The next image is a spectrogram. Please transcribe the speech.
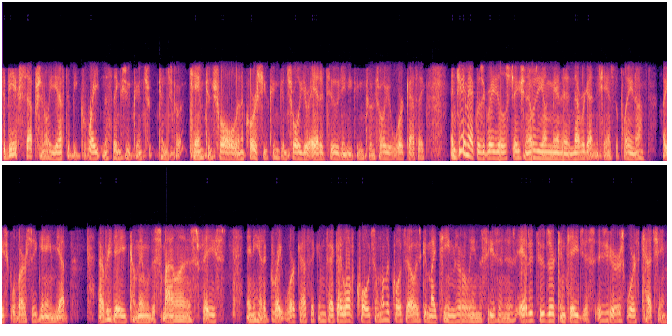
to be exceptional, you have to be great in the things you can, can, control. And of course, you can control your attitude and you can control your work ethic. And JMac was a great illustration. I was a young man that had never gotten a chance to play in a high school varsity game yet. Every day he'd come in with a smile on his face and he had a great work ethic. In fact, I love quotes, and one of the quotes I always give my teams early in the season is "Attitudes are contagious. Is yours worth catching?"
